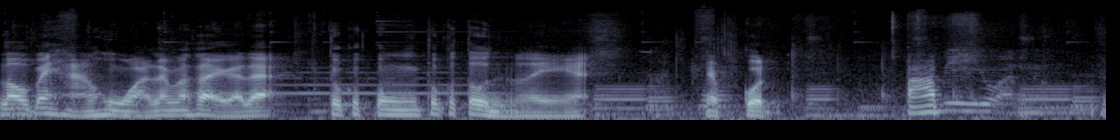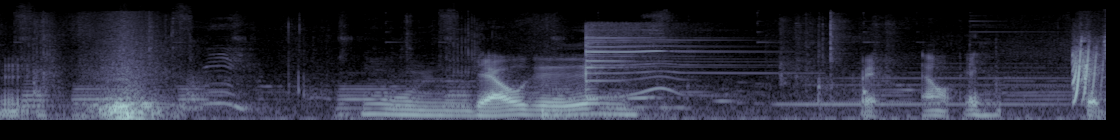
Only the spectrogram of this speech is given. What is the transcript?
เราไปหาหัวอะไรมาใส่ก็ได้ตุ๊กตุงตุ๊กตุนอะไรอย่างเงี้ยแบบกดปั๊บมีอยู่อันหนึงอืมเดี๋ยวเกินไปเอาเอ้ยกด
